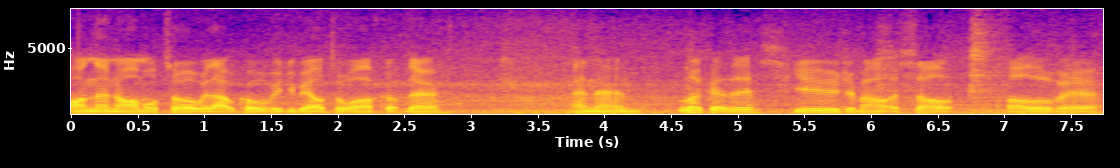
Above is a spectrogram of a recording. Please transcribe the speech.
On the normal tour without COVID, you'd be able to walk up there. And then look at this huge amount of salt all over here.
